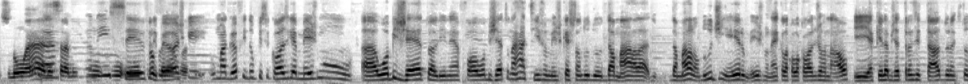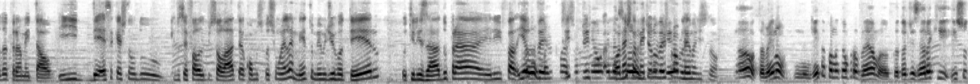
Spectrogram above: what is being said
Isso não é, é necessariamente. Eu nem um, sei, um Felipe. Problema. Eu acho que o McGuffin do Psicose é mesmo uh, o objeto ali, né? O objeto narrativo mesmo, questão do, do da mala, do, da mala não, do dinheiro mesmo, né? Que ela coloca lá no jornal e aquele objeto transitado durante toda a trama e tal. E essa questão do que você fala do Pissolato é como se fosse um elemento mesmo de roteiro utilizado para ele falar. E eu não vejo, honestamente, eu não vejo problema nisso não. Não, também não. Ninguém tá falando que é um problema. O que eu tô dizendo é que isso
